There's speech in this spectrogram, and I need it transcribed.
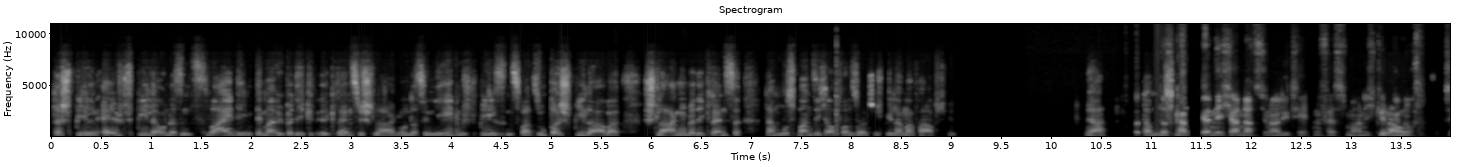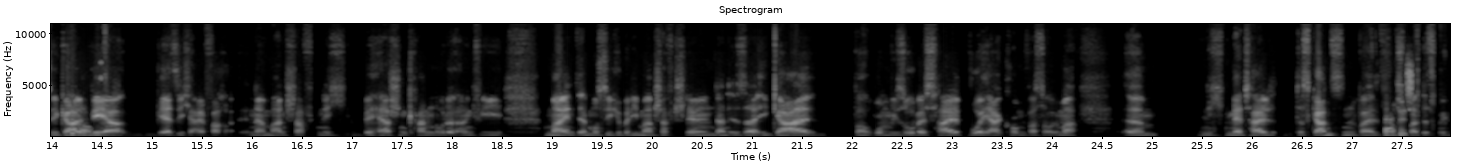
da spielen elf Spieler und da sind zwei, die immer über die Grenze schlagen. Und das in jedem Spiel. Sind zwar super Spieler, aber schlagen über die Grenze. Da muss man sich auch von solchen Spielern mal verabschieden. Ja, da das kann man ja nicht an Nationalitäten festmachen. Ich kenne genau. genug. Ist egal, genau. wer, wer sich einfach in der Mannschaft nicht beherrschen kann oder irgendwie meint, er muss sich über die Mannschaft stellen, dann ist er, egal warum, wieso, weshalb, woher kommt, was auch immer, ähm, nicht mehr Teil des Ganzen, weil Fertig. Fußball ist eine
